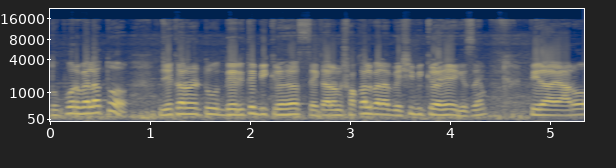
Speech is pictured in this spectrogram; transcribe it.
দুপুরবেলা তো, যে কারণে একটু দেরিতে বিক্রয় হচ্ছে, কারণ সকালবেলা বেশি বিক্রয় হয়ে গেছে। প্রায় আরও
